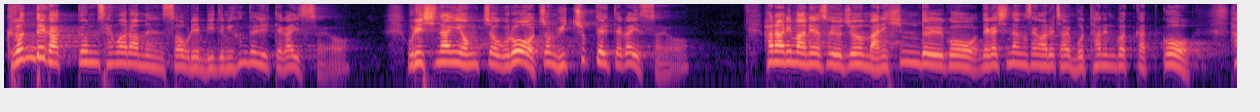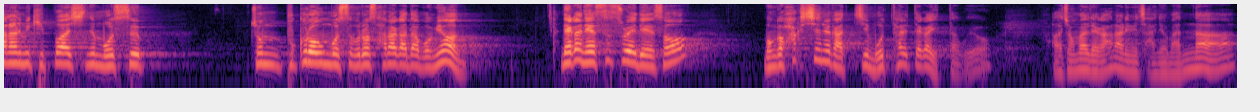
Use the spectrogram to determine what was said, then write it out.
그런데 가끔 생활하면서 우리의 믿음이 흔들릴 때가 있어요. 우리 신앙이 영적으로 좀 위축될 때가 있어요. 하나님 안에서 요즘 많이 힘들고 내가 신앙생활을 잘 못하는 것 같고 하나님이 기뻐하시는 모습 좀 부끄러운 모습으로 살아가다 보면 내가 내 스스로에 대해서 뭔가 확신을 갖지 못할 때가 있다고요. 아 정말 내가 하나님의 자녀 맞나?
